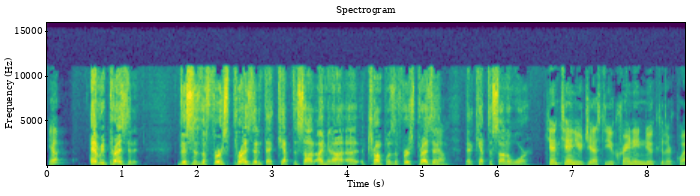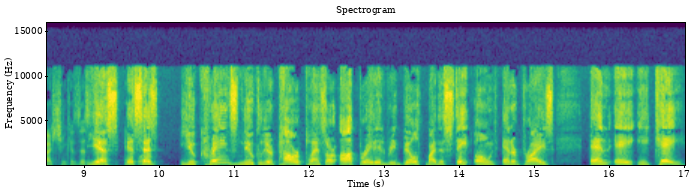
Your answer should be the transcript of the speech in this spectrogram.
Yep. Every president. This is the first president that kept us out. I mean, uh, uh, Trump was the first president that kept us out of war. Continue, Jess. The Ukrainian nuclear question, because this. Yes, it says Ukraine's nuclear power plants are operated rebuilt by the state owned enterprise NAEK,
